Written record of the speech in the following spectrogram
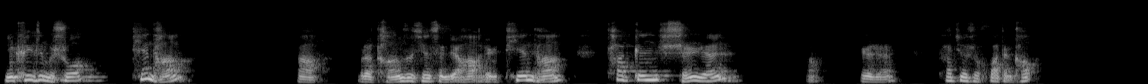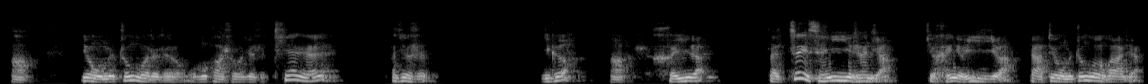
你可以这么说，天堂，啊，我的堂字先省掉哈，这个天堂，它跟神人。这个人，他就是划等号，啊，用我们中国的这个文化说，就是天人，他就是一个啊，合一的，在这层意义上讲就很有意义了，对吧？对我们中国文化来讲，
